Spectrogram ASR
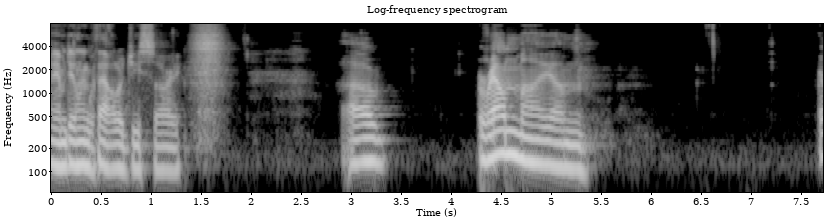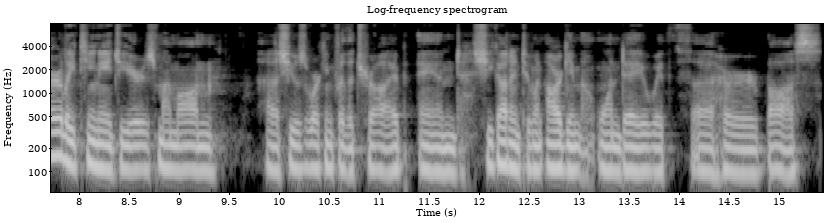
I am dealing with allergies. Sorry. Uh, around my um, early teenage years, my mom, uh, she was working for the tribe, and she got into an argument one day with uh, her boss,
